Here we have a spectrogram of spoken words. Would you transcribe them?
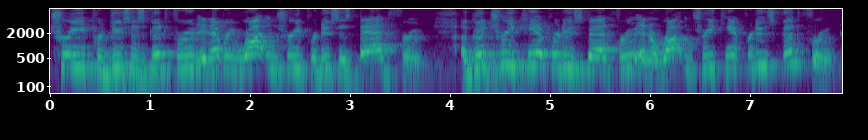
tree produces good fruit and every rotten tree produces bad fruit. A good tree can't produce bad fruit and a rotten tree can't produce good fruit.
